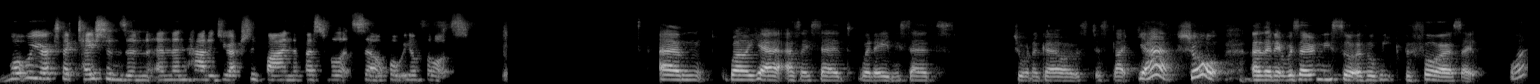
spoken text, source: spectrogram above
What were your expectations, and and then how did you actually find the festival itself? What were your thoughts? Um, well, yeah, as I said, when Amy said, "Do you want to go?" I was just like, "Yeah, sure." And then it was only sort of a week before I was like, "What?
